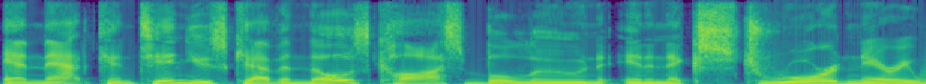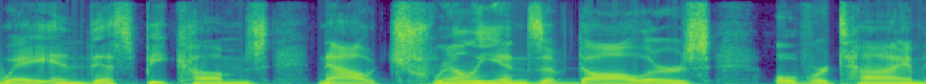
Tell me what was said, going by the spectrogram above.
and that continues, Kevin. Those costs balloon in an extraordinary way. And this becomes now trillions of dollars over time,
